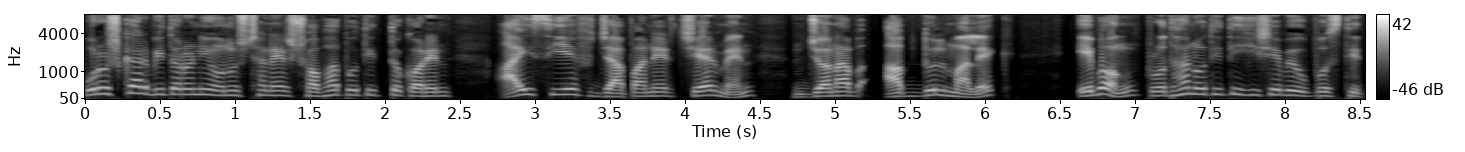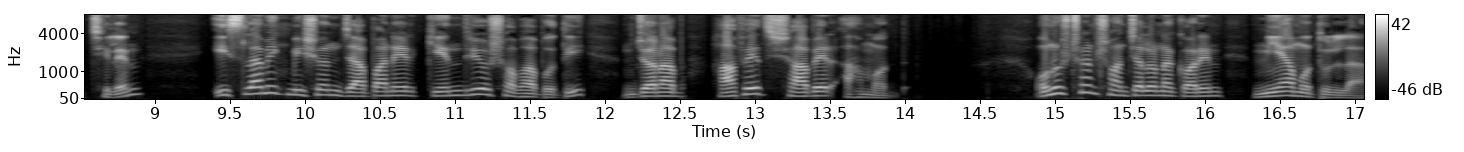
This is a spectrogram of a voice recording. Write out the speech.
পুরস্কার বিতরণী অনুষ্ঠানের সভাপতিত্ব করেন আইসিএফ জাপানের চেয়ারম্যান জনাব আব্দুল মালেক এবং প্রধান অতিথি হিসেবে উপস্থিত ছিলেন ইসলামিক মিশন জাপানের কেন্দ্রীয় সভাপতি জনাব হাফেজ সাবের আহমদ। অনুষ্ঠান সঞ্চালনা করেন নিয়ামতুল্লাহ।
